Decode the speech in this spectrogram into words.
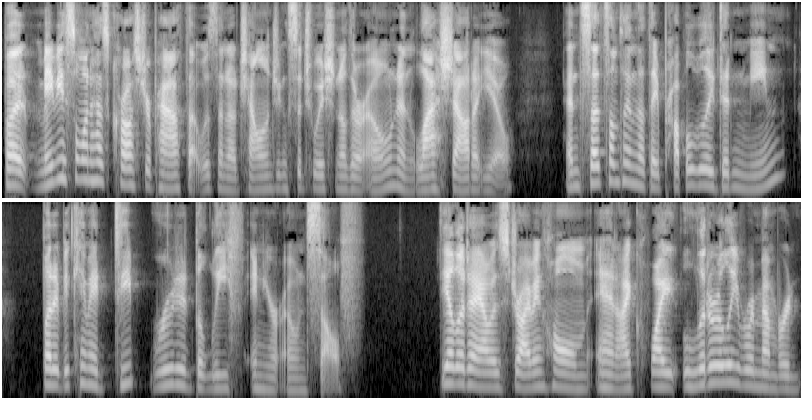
but maybe someone has crossed your path that was in a challenging situation of their own and lashed out at you and said something that they probably didn't mean, but it became a deep rooted belief in your own self. The other day I was driving home and I quite literally remembered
